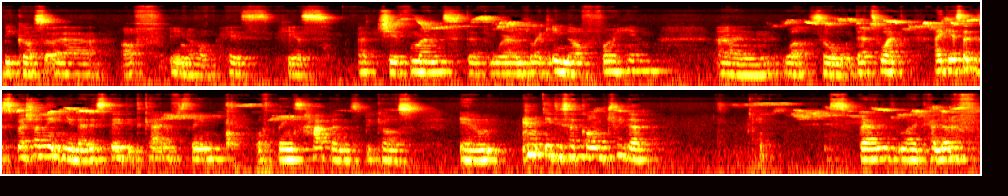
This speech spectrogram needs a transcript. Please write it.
because uh, of you know his his achievements that weren't like enough for him. And well so that's what i guess that especially in the united states it kind of thing of things happens because um, it is a country that spend like a lot of,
